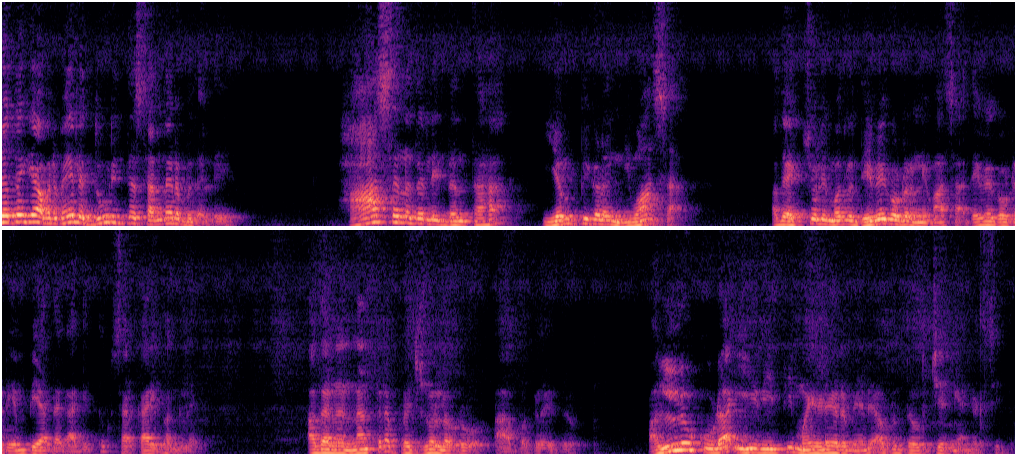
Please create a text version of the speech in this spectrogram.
ಜೊತೆಗೆ ಅವರ ಮೇಲೆ ದೂರಿದ್ದ ಸಂದರ್ಭದಲ್ಲಿ ಹಾಸನದಲ್ಲಿದ್ದಂತಹ ಎಂ ಪಿಗಳ ನಿವಾಸ. ಅದು ಆ್ಯಕ್ಚುಲಿ ಮೊದಲು ದೇವೇಗೌಡರ ನಿವಾಸ. ದೇವೇಗೌಡರು ಎಂ ಪಿ ಆದಾಗ ಆಗಿತ್ತು ಸರ್ಕಾರಿ ಬಂಗಲೆ. ಅದರ ನಂತರ ಪ್ರಜ್ವಲ್ ಅವರು ಆ ಬಂಗಲೆ ಇದ್ದರು ಅಲ್ಲೂ ಕೂಡ ಈ ರೀತಿ ಮಹಿಳೆಯರ ಮೇಲೆ ಅವರು ದೌರ್ಜನ್ಯ ನಡೆಸಿದ್ದು.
